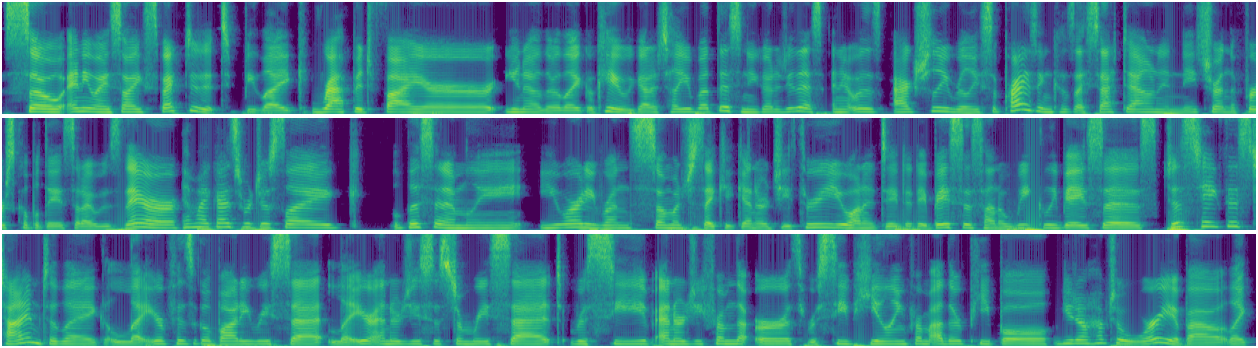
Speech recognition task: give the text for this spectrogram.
So, anyway, so I expected it to be like rapid fire. You know, they're like, okay, we got to tell you about this and you got to do this. And it was actually really surprising surprising because I sat down in nature in the first couple days that I was there, and my guys were just like, listen, Emily, you already run so much psychic energy through you on a day to day basis, on a weekly basis. Just take this time to like let your physical body reset, let your energy system reset, receive energy from the earth, receive healing from other people. You don't have to worry about like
